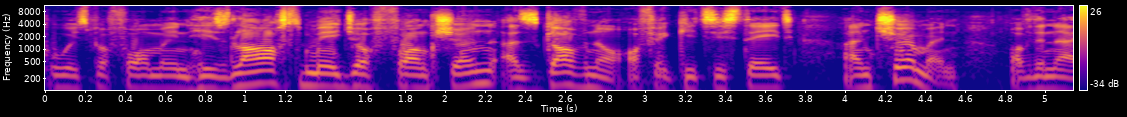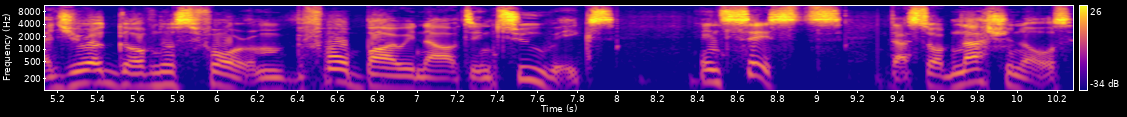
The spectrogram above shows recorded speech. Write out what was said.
who is performing his last major function as governor of Ekiti State and chairman of the Nigeria Governors Forum before bowing out in two weeks, insists that subnationals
